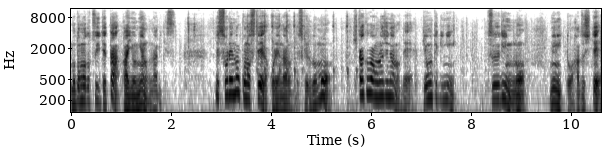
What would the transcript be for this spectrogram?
もともとついてたパイオニアのナビです。で、それのこのステイがこれになるんですけれども、規格が同じなので、基本的に 2D のユニットを外して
